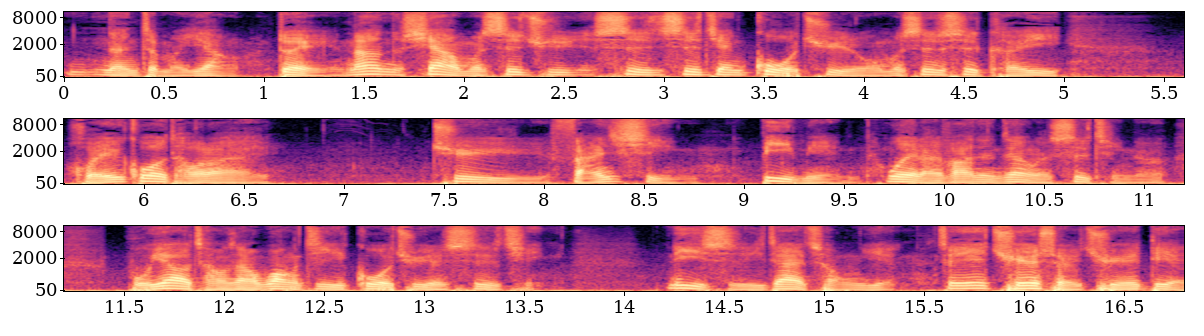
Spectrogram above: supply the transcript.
能怎么样？对，那像我们是去事事件过去了，我们是不是可以回过头来去反省，避免未来发生这样的事情呢？不要常常忘记过去的事情，历史一再重演。这些缺水缺电，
